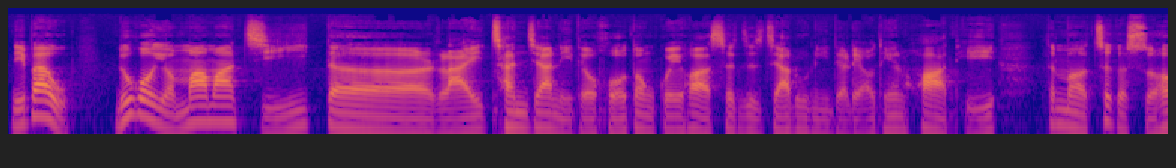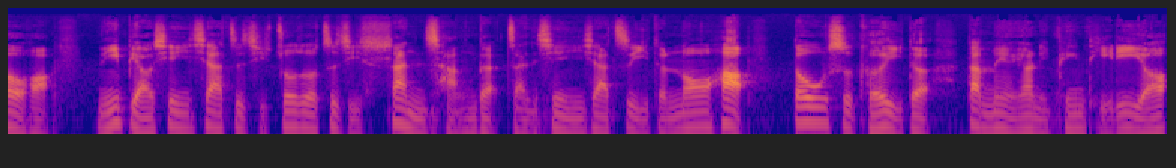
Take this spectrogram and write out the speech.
礼拜五如果有妈妈级的来参加你的活动规划，甚至加入你的聊天话题，那么这个时候哈，你表现一下自己，做做自己擅长的，展现一下自己的 know how，都是可以的，但没有要你拼体力哦。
